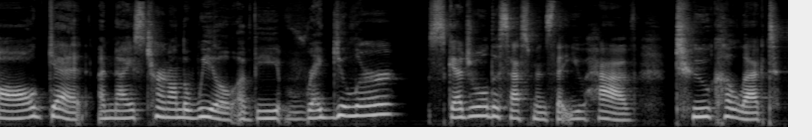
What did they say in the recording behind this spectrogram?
all get a nice turn on the wheel of the regular scheduled assessments that you have to collect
